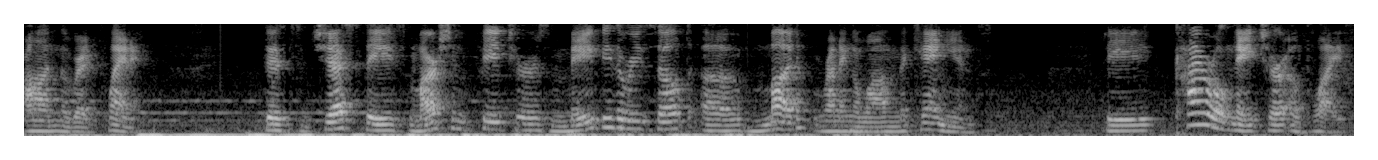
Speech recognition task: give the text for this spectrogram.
on the red planet. This suggests these Martian features may be the result of mud running along the canyons. The chiral nature of life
